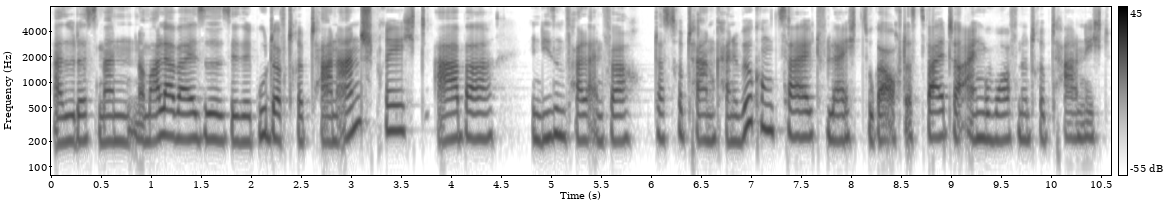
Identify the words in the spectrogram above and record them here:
Also, dass man normalerweise sehr, sehr gut auf Triptan anspricht, aber in diesem Fall einfach das Triptan keine Wirkung zeigt, vielleicht sogar auch das zweite eingeworfene Triptan nicht.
